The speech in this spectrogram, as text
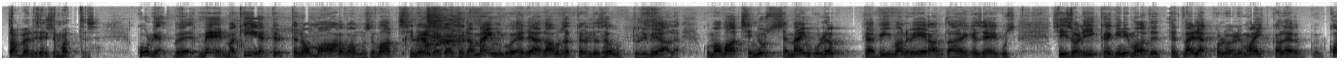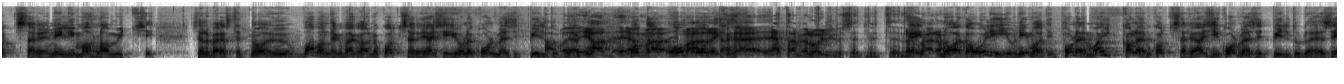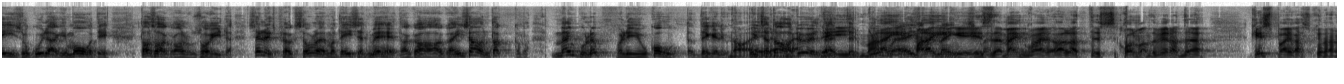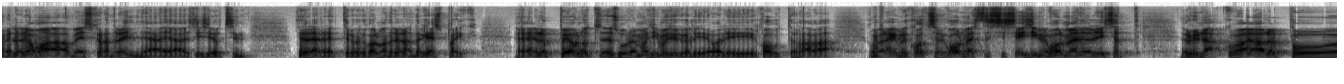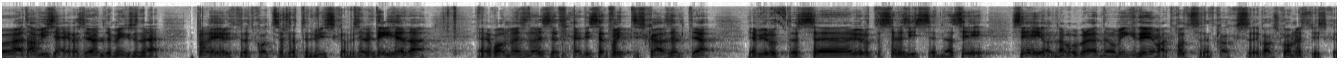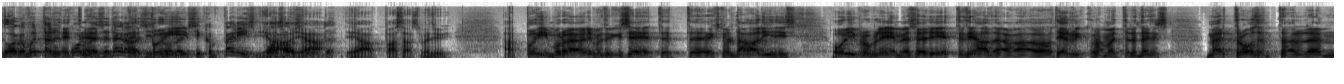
tabeliseisu mõttes kuulge, mehed, ma kiirelt ütlen oma arvamuse, vaatasin eile ka seda mängu ja tead, ausalt öeldes õud tuli peale. kui ma vaatasin just see mängu lõpp viimane veerandaeg ja see, kus siis oli ikkagi niimoodi, et, et väljakul oli Maik-Kalev Kotsar ja neli mahlamütsi sellepärast et no vabandage väga, no Kotsari asi ei ole kolmesid pilduda. Ja oota, ma, ma lõikas, jätame lollused nüüd nagu ei, ära. no aga oli ju niimoodi, pole Maik-Kalev Kotsari asi kolmesid pilduda ja seisu kuidagimoodi tasakaalus hoida. selleks peaks olema teised mehed, aga, aga ei saanud hakkama. mängu lõpp oli ju kohutav tegelikult no,, või sa tahad ei, öelda, et, et ma nägin, ma nägingi seda mängu alates kolmanda veerandaja keskpaigast, kuna meil oli oma meeskonnatrenn ja, ja siis jõudsin teleri ette, kui oli kolmanda veranda keskpaik lõpp ei olnud suurem asi, muidugi oli, oli kohutav, aga kui me räägime nüüd Kotsari kolmestest, siis see esimene kolmene oli lihtsalt rünnaku aja lõpu hädavise, ega see ei olnud ju mingisugune planeeritud, et Kotsar sealt nüüd viskab ja selle teise ta eh, kolme seda lihtsalt, lihtsalt võttis ka sealt ja ja virutas, eh, virutas selle sisse, et no see, see ei olnud nagu praegu nagu mingi teema, et Kotsar need kaks, kaks kolmest viskas. no aga võta nüüd kolmesed ära, siis põhi... oleks ikka päris pasas olnud. ja pasas muidugi. aga põhimure oli muidugi see, et, et eks meil tagaliinis oli probleem ja see oli ette teada, aga, tervikuna ma ütlen, et näiteks Märt Rosenthal ähm,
